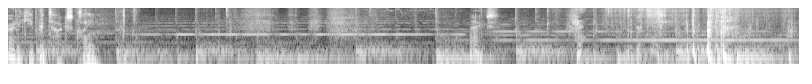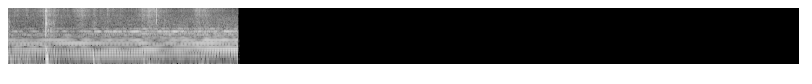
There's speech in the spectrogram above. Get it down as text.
Try to keep your tux clean.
